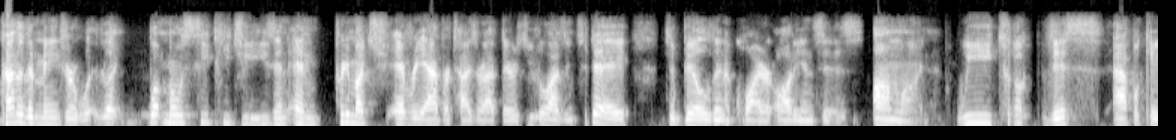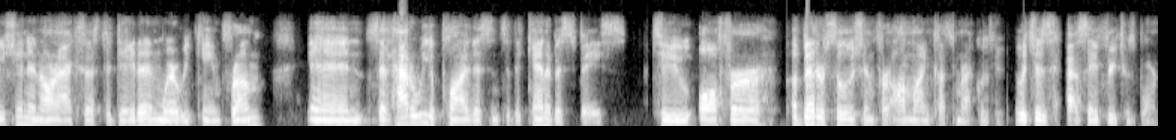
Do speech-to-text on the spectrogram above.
Kind of the major like what most CPGs and, and pretty much every advertiser out there is utilizing today to build and acquire audiences online. We took this application and our access to data and where we came from and said, how do we apply this into the cannabis space to offer a better solution for online customer acquisition, which is how Safe Reach was born.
